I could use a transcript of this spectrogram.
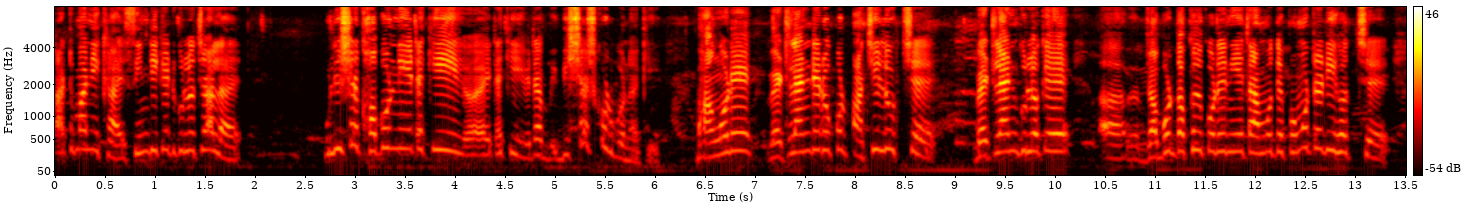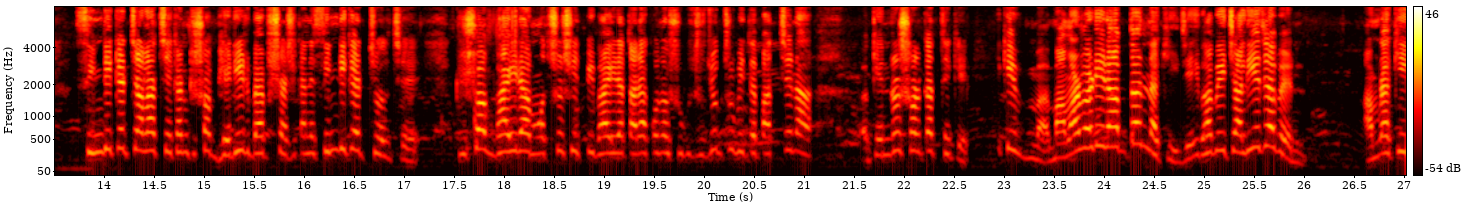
কাটমানি খায় সিন্ডিকেটগুলো চালায়। পুলিশের খবর নিয়ে এটা কি এটা কি, এটা বিশ্বাস করব নাকি? ভাঙড়ে ওয়েটল্যান্ডের ওপর পাঁচিল উঠছে ওয়েটল্যান্ডগুলোকে জবরদখল করে নিয়ে তার মধ্যে প্রমোটারি হচ্ছে। সিন্ডিকেট চালাচ্ছে এখানকার সব ভেরির ব্যবসা, সেখানে সিন্ডিকেট চলছে। কৃষক ভাইরা, মৎস্যশিল্পী ভাইরা, তারা কোনো সুযোগ সুবিধা পাচ্ছে না, কেন্দ্র সরকার থেকে। কি মামার বাড়ির আবদান নাকি? যে এইভাবেই চালিয়ে যাবেন? আমরা কি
